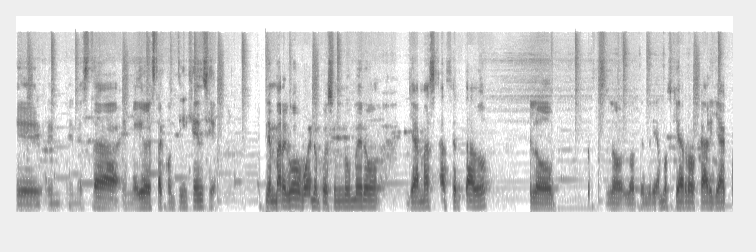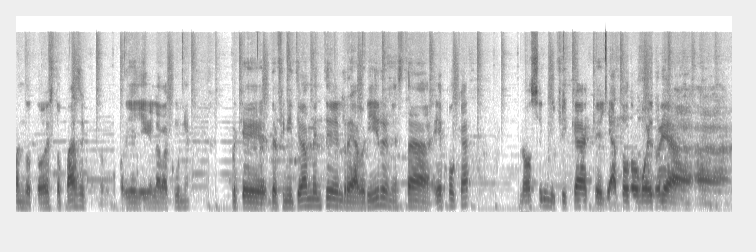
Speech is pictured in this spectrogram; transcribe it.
eh, en, esta, en medio de esta contingencia. Sin embargo, bueno, pues un número ya más acertado lo pues lo, lo, tendríamos que arrojar ya cuando todo esto pase, cuando a lo mejor ya llegue la vacuna, porque definitivamente el reabrir en esta época no significa que ya todo vuelve a,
